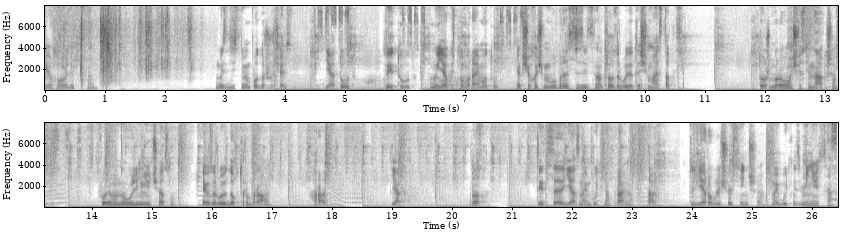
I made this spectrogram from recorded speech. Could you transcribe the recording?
його олівцем. Ми здійснюємо подорож у часі. Я тут, ти тут. Ми якось помираємо тут. Якщо хочемо вибратися звідси, нам треба зробити те, що має статися. Тож ми робимо щось інакше. Створюємо нову лінію часу, як зробив доктор Браун. Гаразд. Як? Просто. Ти це я з майбутнього, правильно? Так. Тоді я роблю щось інше. Майбутнє змінюється.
